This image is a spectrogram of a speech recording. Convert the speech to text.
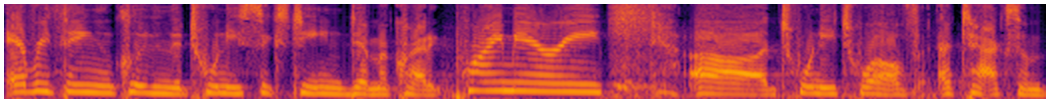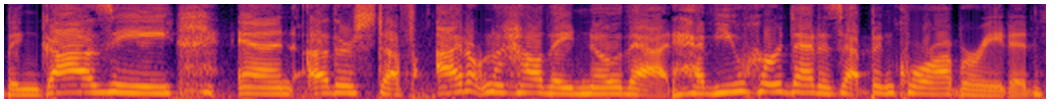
everything, including the 2016 Democratic primary, uh, 2012 attacks on Benghazi, and other stuff. I don't know how they know that. Have you heard that? Has that been corroborated?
